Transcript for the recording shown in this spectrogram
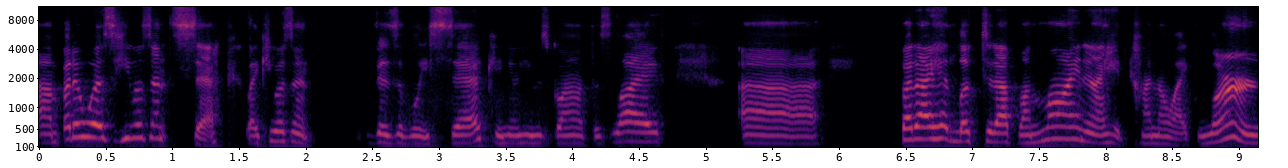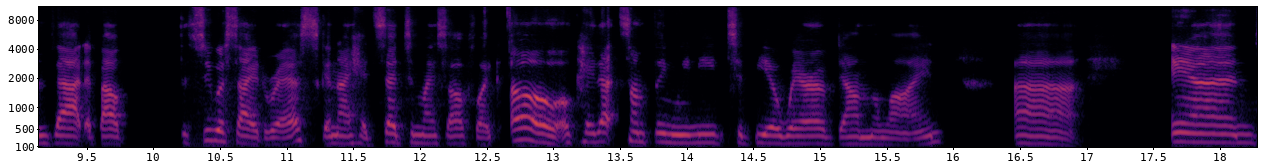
Um, but it was he wasn't sick. Like he wasn't visibly sick. You know he was going on with his life. Uh, but i had looked it up online and i had kind of like learned that about the suicide risk. And i had said to myself like oh okay that's something we need to be aware of down the line. Uh, and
